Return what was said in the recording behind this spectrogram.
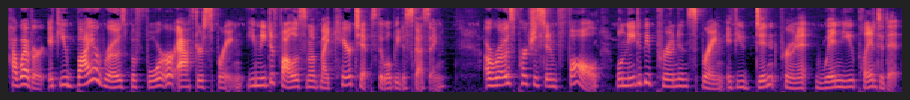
However, if you buy a rose before or after spring, you need to follow some of my care tips that we'll be discussing. A rose purchased in fall will need to be pruned in spring if you didn't prune it when you planted it.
